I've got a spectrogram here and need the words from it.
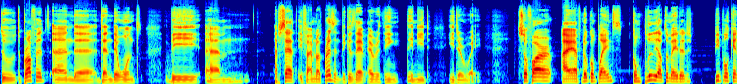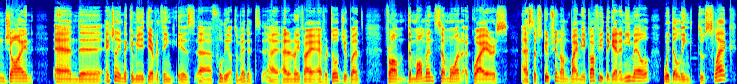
to to profit, and uh, then they won't be um, upset if I'm not present because they have everything they need either way. So far, I have no complaints. Completely automated. People can join, and uh, actually, in the community, everything is uh, fully automated. I, I don't know if I ever told you, but from the moment someone acquires a subscription on Buy Me a Coffee, they get an email with a link to Slack.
